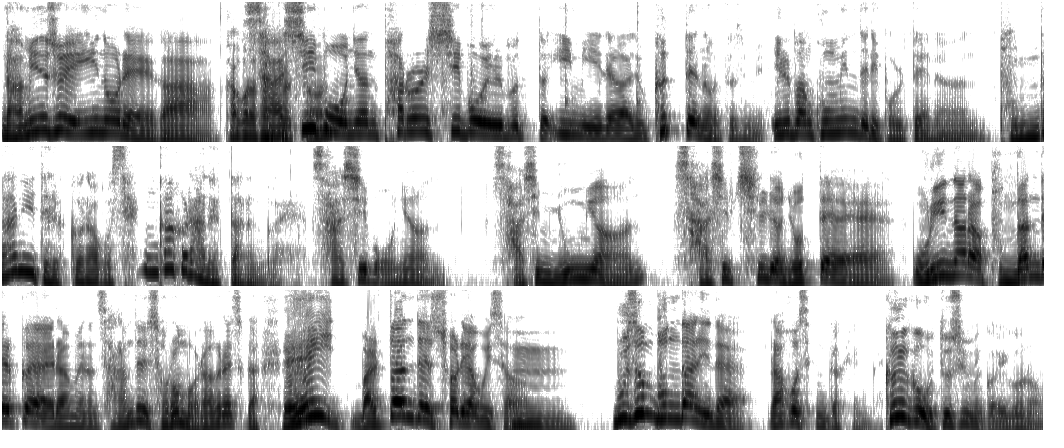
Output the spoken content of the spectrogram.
남인수의 이 노래가 가거나 38선. 45년 8월 15일부터 이미 이래가지고 그때는 어떻습니까? 일반 국민들이 볼 때는 분단이 될 거라고 생각을 안 했다는 거예요. 45년, 46년, 47년 요때 우리나라 분단될 거야 이러면 사람들이 서로 뭐라 그랬을까? 에이 말도 안 되는 소리 하고 있어. 음. 무슨 분단이 돼? 라고 생각한 거예요. 그러니까 어떻습니까, 이거는?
